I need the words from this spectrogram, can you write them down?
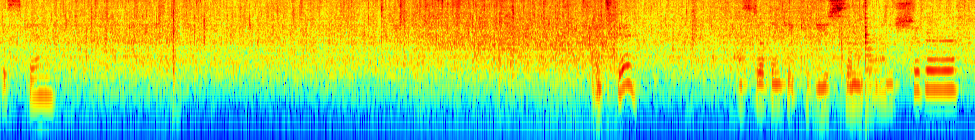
the skin. It's good. I still think it could use some brown sugar.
